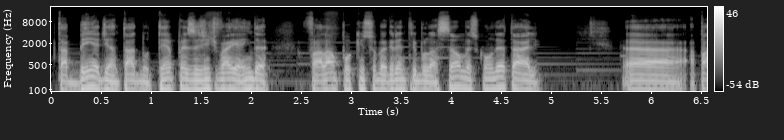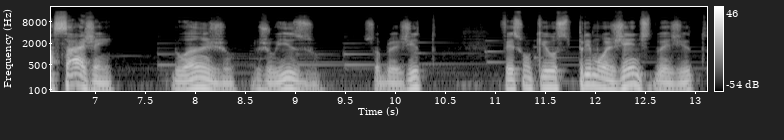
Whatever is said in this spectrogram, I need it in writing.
está bem adiantado no tempo, mas a gente vai ainda falar um pouquinho sobre a grande tribulação, mas com um detalhe. Ah, a passagem do anjo, do juízo sobre o Egito, fez com que os primogênitos do Egito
